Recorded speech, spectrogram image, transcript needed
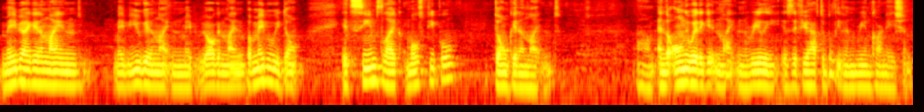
Maybe I get enlightened. Maybe you get enlightened. Maybe we all get enlightened. But maybe we don't. It seems like most people don't get enlightened. Um, and the only way to get enlightened really is if you have to believe in reincarnation.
